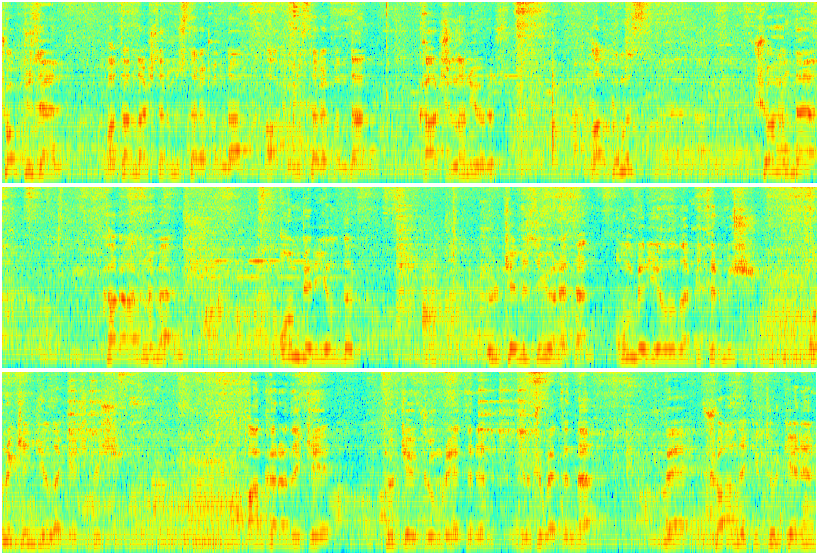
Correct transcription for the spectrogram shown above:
çok güzel vatandaşlarımız tarafından, halkımız tarafından karşılanıyoruz. Halkımız şu anda kararını vermiş. 11 yıldır ülkemizi yöneten, 11 yılı da bitirmiş, 12. yıla geçmiş Ankara'daki Türkiye Cumhuriyeti'nin hükümetinden ve şu andaki Türkiye'nin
